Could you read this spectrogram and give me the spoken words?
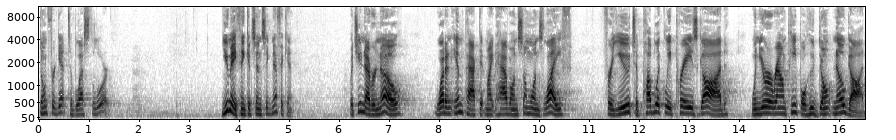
Don't forget to bless the Lord. You may think it's insignificant. But you never know what an impact it might have on someone's life for you to publicly praise God when you're around people who don't know God.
